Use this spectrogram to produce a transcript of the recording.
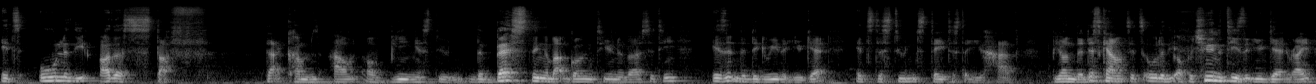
it's all of the other stuff that comes out of being a student. The best thing about going to university isn't the degree that you get, it's the student status that you have. Beyond the discounts, it's all of the opportunities that you get, right?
